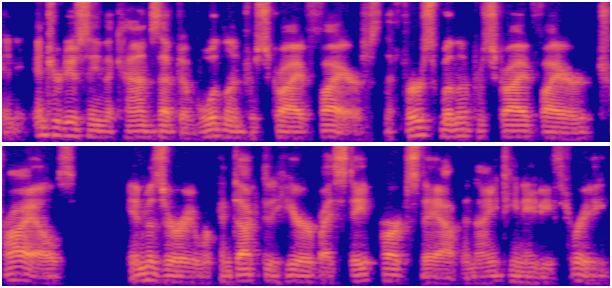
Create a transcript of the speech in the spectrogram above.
in introducing the concept of woodland prescribed fires. The first woodland prescribed fire trials in Missouri were conducted here by state park staff in 1983.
